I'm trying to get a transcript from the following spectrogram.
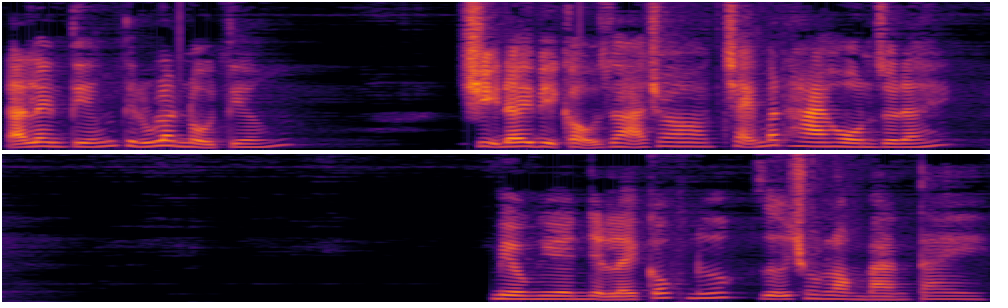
đã lên tiếng thì đúng là nổi tiếng. Chị đây bị cậu dọa cho chạy mất hai hồn rồi đấy. Miêu Nghiên nhận lấy cốc nước giữ trong lòng bàn tay,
